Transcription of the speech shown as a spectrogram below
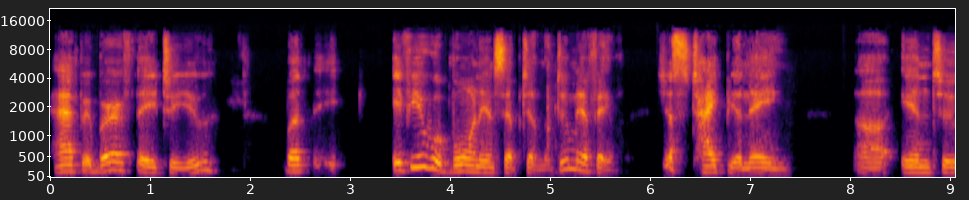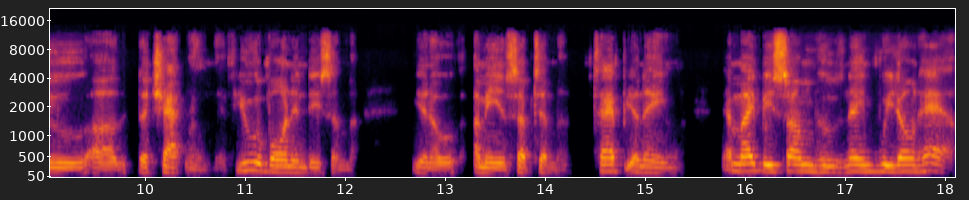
happy birthday to you. But if you were born in September, do me a favor, just type your name uh, into uh, the chat room. If you were born in December, you know, I mean September, type your name. There might be some whose name we don't have.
